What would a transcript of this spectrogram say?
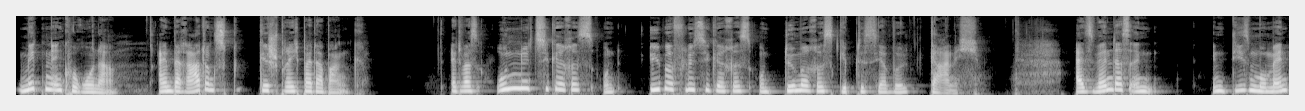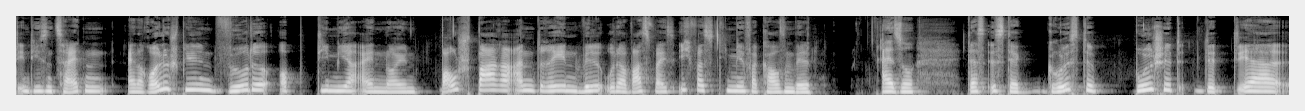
Mitten in Corona, ein Beratungsgespräch bei der Bank. Etwas Unnützigeres und Überflüssigeres und Dümmeres gibt es ja wohl gar nicht. Als wenn das in, in diesem Moment, in diesen Zeiten eine Rolle spielen würde, ob die mir einen neuen Bausparer andrehen will oder was weiß ich, was die mir verkaufen will. Also, das ist der größte Bullshit, der, der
